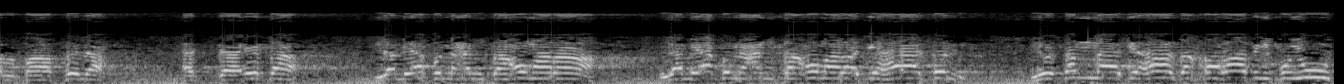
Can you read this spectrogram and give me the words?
الباطلة الزائفة لم يكن عند عمر لم يكن عند عمر جهاز يسمى جهاز خراب البيوت.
